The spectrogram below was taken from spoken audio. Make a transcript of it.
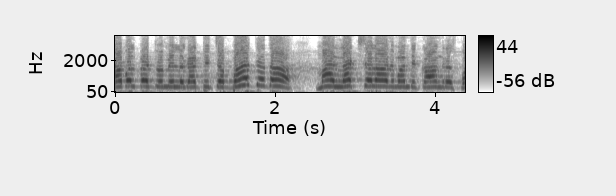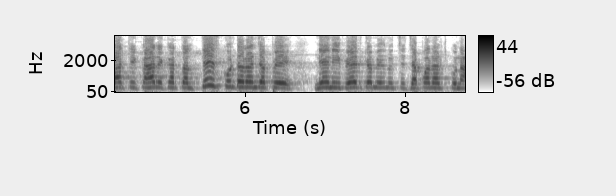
డబుల్ బెడ్రూమ్ ఇల్లు కట్టించే బాధ్యత మా లక్షలాది మంది కాంగ్రెస్ పార్టీ కార్యకర్తలు తీసుకుంటారని చెప్పి నేను ఈ వేదిక మీద నుంచి చెప్పదలుచుకున్నా.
